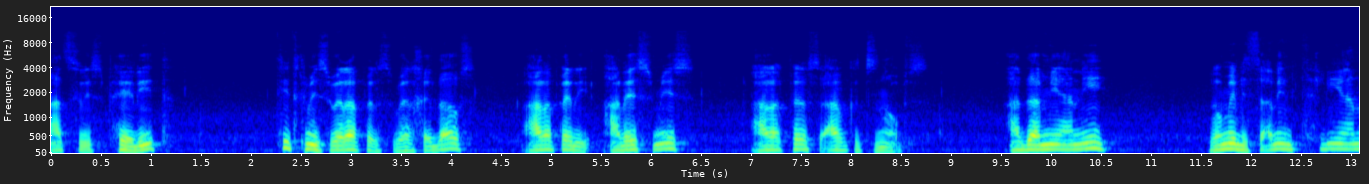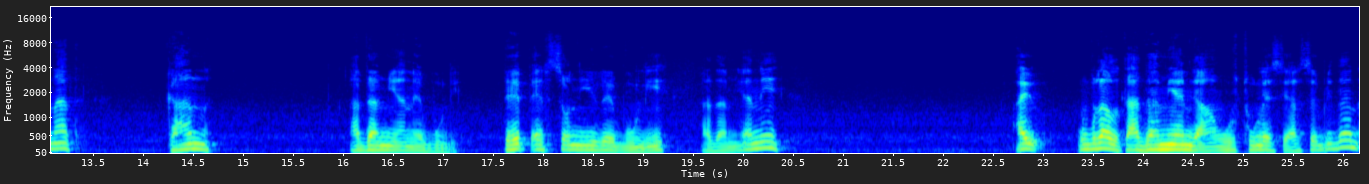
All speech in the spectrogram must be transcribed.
ნაცრის ფერით თითქმის ვერაფერს ვერ ხედავს, არაფერი არ ესმის, არაფერს არ გძნობს. ადამიანი რომელიც არის მთლიანად გან ადამიანებული, დეპერსონირებული ადამიანი აი უბრალოდ ადამიანგან ურთულესი არსებიდან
